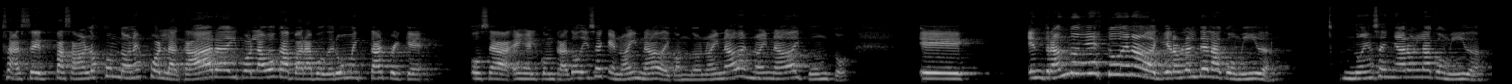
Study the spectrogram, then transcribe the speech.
o sea, se pasaban los condones por la cara y por la boca para poder humectar porque o sea, en el contrato dice que no hay nada y cuando no hay nada, no hay nada y punto. Eh, entrando en esto de nada, quiero hablar de la comida. No enseñaron la comida,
